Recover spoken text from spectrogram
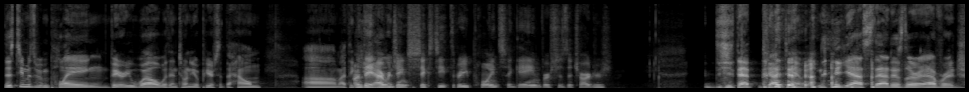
This team has been playing very well with Antonio Pierce at the helm. Um, I think Aren't they averaging 63 points a game versus the Chargers? that? God damn it! yes, that is their average.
